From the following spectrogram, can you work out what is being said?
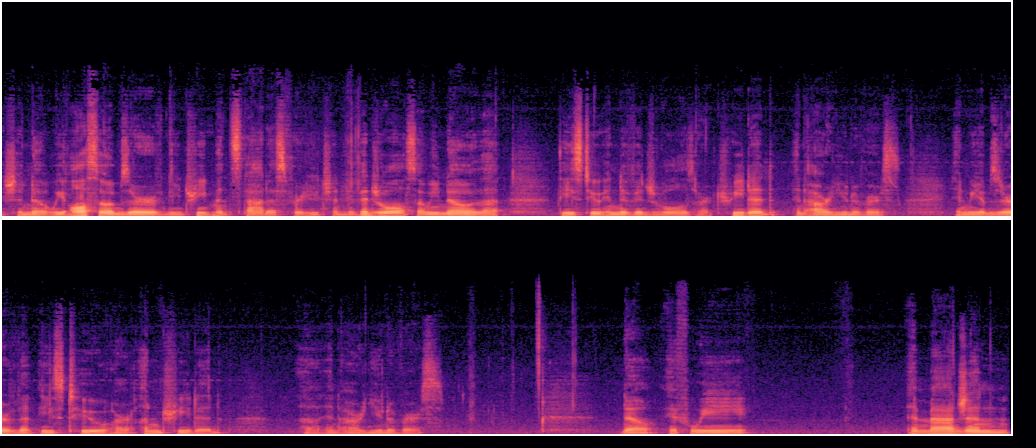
I should note we also observe the treatment status for each individual, so we know that these two individuals are treated in our universe, and we observe that these two are untreated uh, in our universe. Now, if we imagine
